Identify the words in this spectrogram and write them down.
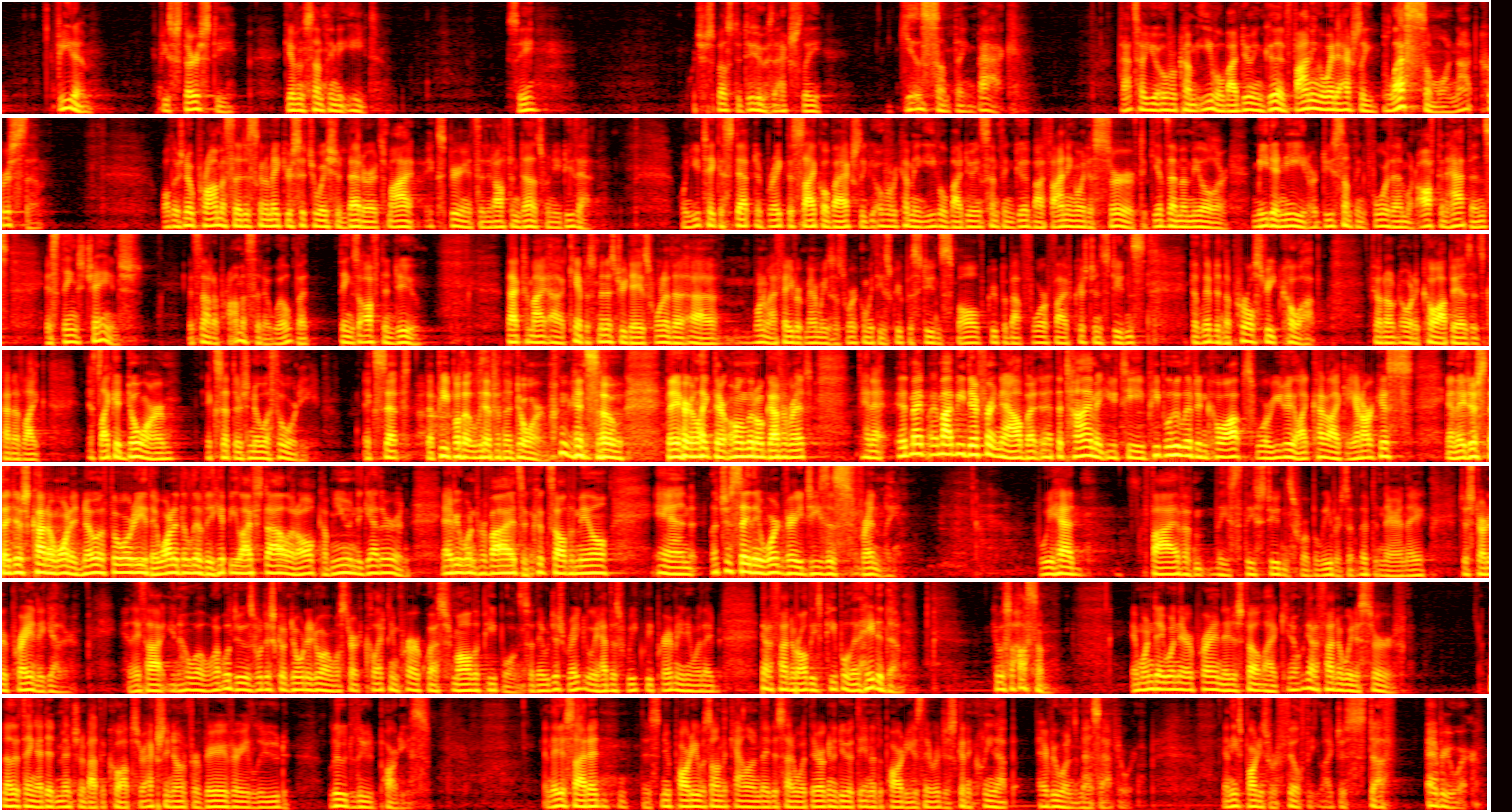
feed him. If he's thirsty, give him something to eat. See? What you're supposed to do is actually give something back. That's how you overcome evil by doing good, finding a way to actually bless someone, not curse them. While there's no promise that it's going to make your situation better, it's my experience that it often does when you do that. When you take a step to break the cycle by actually overcoming evil by doing something good, by finding a way to serve, to give them a meal or meet a need or do something for them, what often happens is things change. It's not a promise that it will, but things often do. Back to my uh, campus ministry days, one of the uh, one of my favorite memories was working with these group of students, small group, about four or five Christian students that lived in the Pearl Street Co-op. If y'all don't know what a co-op is, it's kind of like it's like a dorm, except there's no authority, except the people that live in the dorm. and so they are like their own little government. And it, it, might, it might be different now, but at the time at UT, people who lived in co-ops were usually like kind of like anarchists, and they just they just kind of wanted no authority. They wanted to live the hippie lifestyle and all commune together, and everyone provides and cooks all the meal. And let's just say they weren't very Jesus friendly. We had five of these, these students were believers that lived in there, and they just started praying together. And they thought, you know, well, what we'll do is we'll just go door to door and we'll start collecting prayer requests from all the people. And so they would just regularly have this weekly prayer meeting where they'd got to find out all these people that hated them. It was awesome. And one day when they were praying, they just felt like, you know, we got to find a way to serve. Another thing I didn't mention about the co-ops, they're actually known for very, very lewd, lewd, lewd parties. And they decided, this new party was on the calendar, they decided what they were going to do at the end of the party is they were just going to clean up everyone's mess afterward. And these parties were filthy, like just stuff everywhere.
